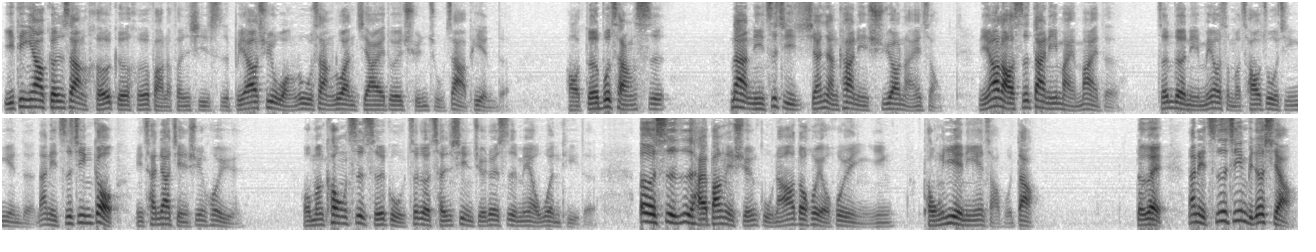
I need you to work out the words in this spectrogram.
一定要跟上合格合法的分析师，不要去网络上乱加一堆群主诈骗的，好，得不偿失。那你自己想想看，你需要哪一种？你要老师带你买卖的？真的，你没有什么操作经验的，那你资金够，你参加简讯会员，我们控制持股，这个诚信绝对是没有问题的。二四日还帮你选股，然后都会有会员影音，同业你也找不到，对不对？那你资金比较小，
